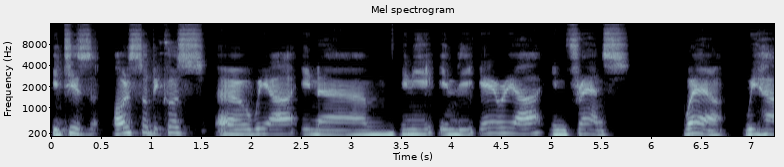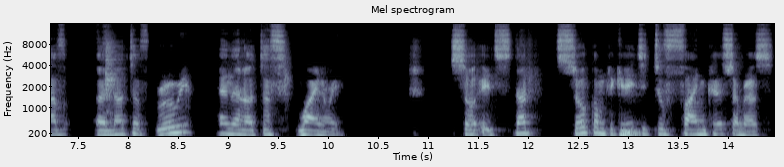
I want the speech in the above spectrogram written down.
It is also because uh, we are in, um, in, in the area in France where we have a lot of brewery and a lot of winery. So it's not so complicated mm-hmm. to find customers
